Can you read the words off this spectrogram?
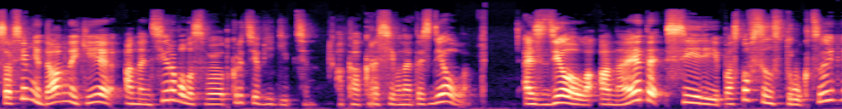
совсем недавно IKEA анонсировала свое открытие в Египте. А как красиво она это сделала? А сделала она это серией постов с инструкцией,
